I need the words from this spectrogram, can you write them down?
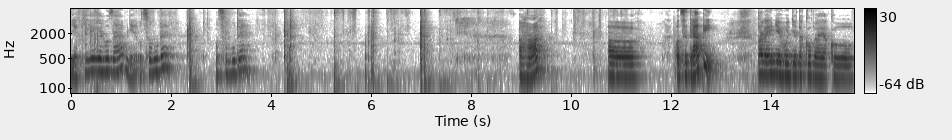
Jaký je jeho záměr? O co mu jde? O co mu jde? aha, uh, on se trápí. Padají mě hodně takové jako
